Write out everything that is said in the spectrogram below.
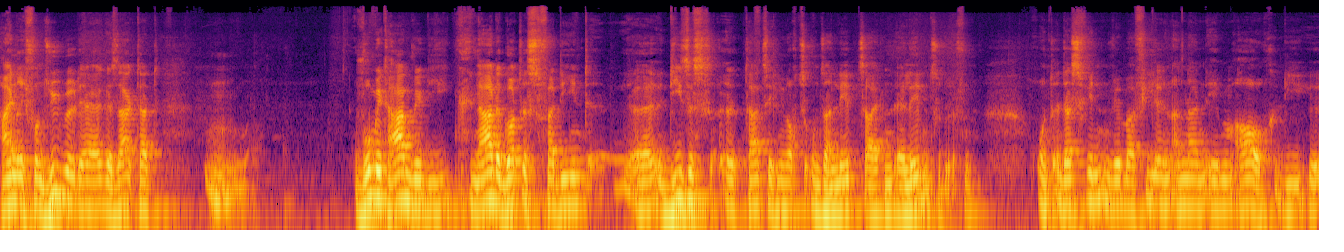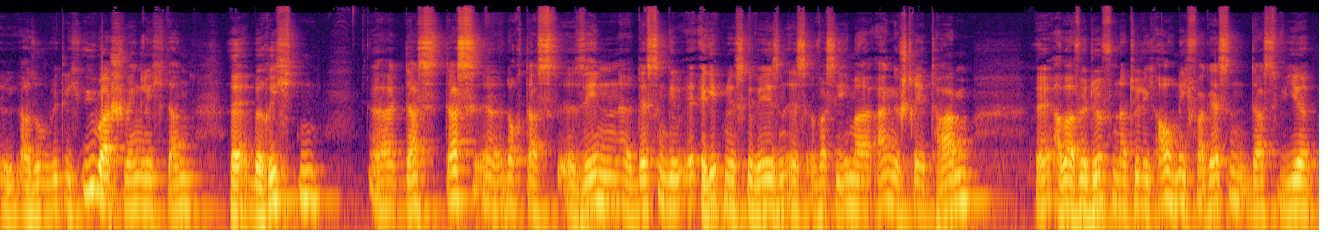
Heinrich von Sübel, der gesagt hat, womit haben wir die Gnade Gottes verdient, äh, dieses äh, tatsächlich noch zu unseren Lebzeiten erleben zu dürfen. Und das finden wir bei vielen anderen eben auch, die äh, also wirklich überschwänglich dann berichten, dass das doch das Sehen dessen Ergebnis gewesen ist, was sie immer angestrebt haben. Aber wir dürfen natürlich auch nicht vergessen, dass wir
